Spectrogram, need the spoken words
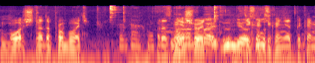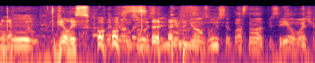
борщ надо пробовать, Хватит. размешивать. добавить этот белый Тихо, соус. тихо, не отвлекай меня. М, Белый На белом соус. соусе, не, на белом соусе классная надпись. Реал матча.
